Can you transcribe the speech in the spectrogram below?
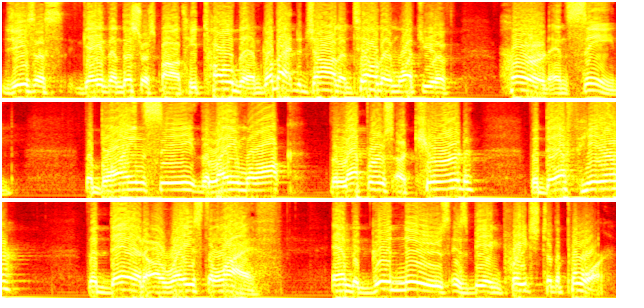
Jesus gave them this response. He told them, Go back to John and tell them what you have heard and seen. The blind see, the lame walk, the lepers are cured, the deaf hear, the dead are raised to life, and the good news is being preached to the poor.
